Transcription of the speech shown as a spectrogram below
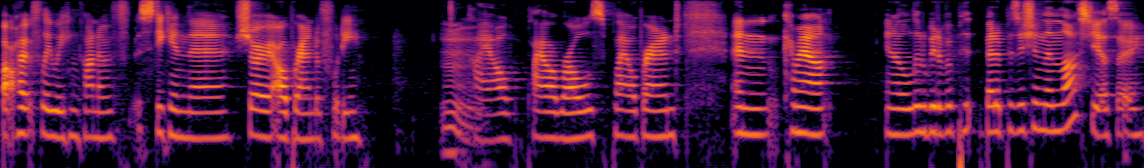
but hopefully we can kind of stick in there, show our brand of footy, Mm. play our play our roles, play our brand, and come out in a little bit of a p- better position than last year. So.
